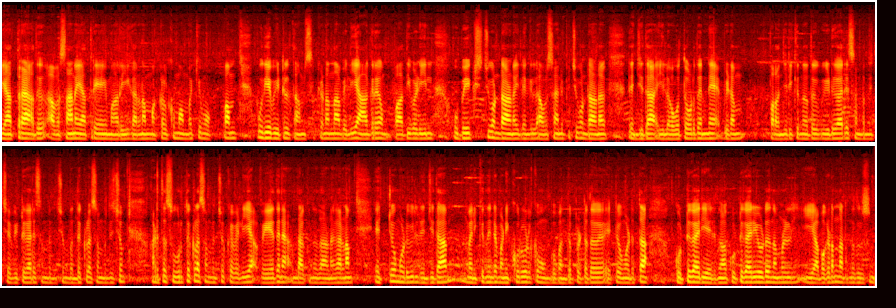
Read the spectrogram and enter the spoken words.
യാത്ര അത് അവസാന യാത്രയായി മാറി. കാരണം മക്കൾക്കും അമ്മയ്ക്കും ഒപ്പം പുതിയ വീട്ടിൽ താമസിക്കണമെന്ന വലിയ ആഗ്രഹം പാതി വഴിയിൽ ഉപേക്ഷിച്ചുകൊണ്ടാണ് ഇല്ലെങ്കിൽ അവസാനിപ്പിച്ചുകൊണ്ടാണ് രഞ്ജിത ഈ ലോകത്തോട് തന്നെ വിടം പറഞ്ഞിരിക്കുന്നത്. വീടുകാരെ സംബന്ധിച്ച് വീട്ടുകാരെ സംബന്ധിച്ചും ബന്ധുക്കളെ സംബന്ധിച്ചും അടുത്ത സുഹൃത്തുക്കളെ സംബന്ധിച്ചൊക്കെ വലിയ വേദന ഉണ്ടാക്കുന്നതാണ്. കാരണം ഏറ്റവും ഒടുവിൽ രഞ്ജിത മരിക്കുന്നതിന്റെ മണിക്കൂറുകൾക്ക് മുമ്പ് ബന്ധപ്പെട്ടത് ഏറ്റവും അടുത്ത കൂട്ടുകാരിയായിരുന്നു. ആ കൂട്ടുകാരിയോട് നമ്മൾ ഈ അപകടം നടന്ന ദിവസം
